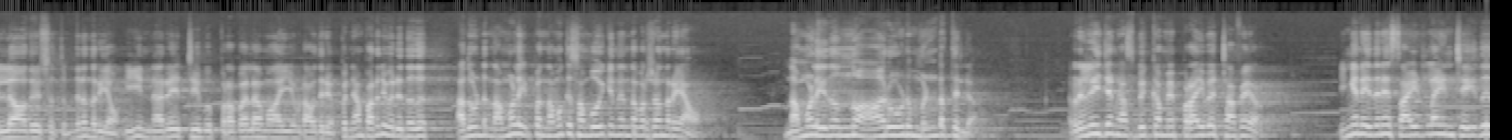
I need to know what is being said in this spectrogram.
എല്ലാ ദേശത്തും. ഇതിനെന്നറിയാം ഈ നരേറ്റീവ് പ്രബലമായി ഇവിടെ അവതരിക്കും. അപ്പം ഞാൻ പറഞ്ഞു വരുന്നത് അതുകൊണ്ട് നമ്മൾ ഇപ്പം നമുക്ക് സംഭവിക്കുന്ന എന്താ പ്രശ്നം എന്നറിയാമോ നമ്മൾ ഇതൊന്നും ആരോടും മിണ്ടത്തില്ല. Religion has become a private affair ഇങ്ങനെ ഇതിനെ സൈഡ് ലൈൻ ചെയ്ത്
